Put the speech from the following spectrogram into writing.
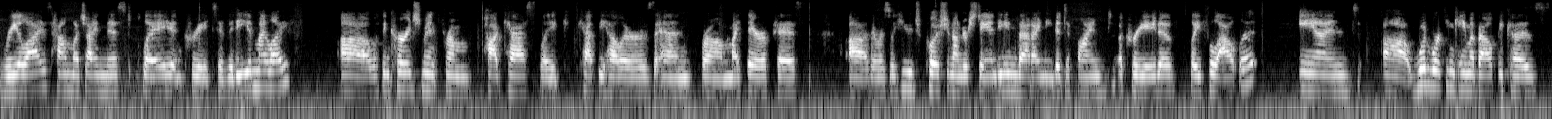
realize how much I missed play and creativity in my life. Uh, with encouragement from podcasts like Cathy Heller's and from my therapist, uh, there was a huge push in understanding that I needed to find a creative, playful outlet. And uh, woodworking came about because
